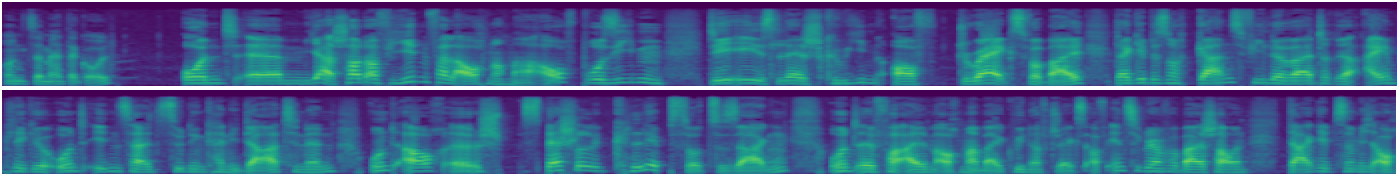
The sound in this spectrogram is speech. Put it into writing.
Und Samantha Gold. Und ähm, ja, schaut auf jeden Fall auch nochmal auf pro7.de slash Queen of Drags vorbei. Da gibt es noch ganz viele weitere Einblicke und Insights zu den Kandidatinnen und auch äh, Special Clips sozusagen. Und äh, vor allem auch mal bei Queen of Drags auf Instagram vorbeischauen. Da gibt es nämlich auch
